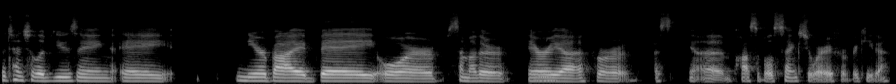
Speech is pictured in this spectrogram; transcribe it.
potential of using a nearby bay or some other mm-hmm. area for a, a, possible sanctuary for vaquita?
